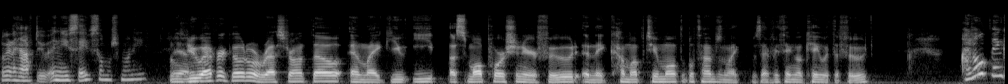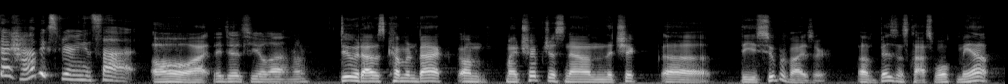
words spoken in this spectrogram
We're gonna have to. And you save so much money. yeah Do you ever go to a restaurant though, and like you eat a small portion of your food, and they come up to you multiple times and like, "Was everything okay with the food?" I don't think I have experienced that. Oh, I, they do it to you a lot huh dude, I was coming back on my trip just now, and the chick, uh, the supervisor of business class, woke me up,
